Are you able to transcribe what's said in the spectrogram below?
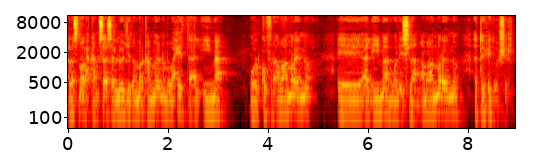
Alasma alaxkaam saasaa loo jeeda markaan marayno mabaaxidta aliimaan walkufr ama aan marayno aliimaan walislaam ama aan marayno altawxiid washirk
